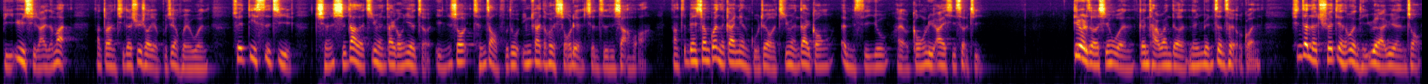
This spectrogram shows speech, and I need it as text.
比预期来得慢，那短期的需求也不见回温，所以第四季前十大的晶圆代工业者营收成长幅度应该都会收敛，甚至是下滑。那这边相关的概念股就有晶圆代工、MCU，还有功率 IC 设计。第二则新闻跟台湾的能源政策有关，现在的缺电问题越来越严重，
